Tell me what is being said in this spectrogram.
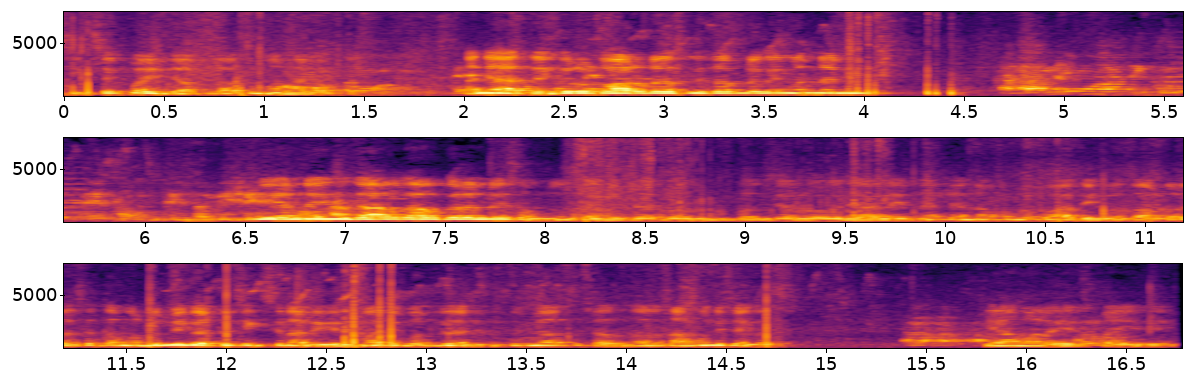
शिक्षक पाहिजे आपलं असं म्हणणं करतात. आणि अधिकृत ऑर्डर असली तर आपलं काही म्हणणं नाही. यांनी गाव गावकऱ्यांनी समजून सांगितलं दोन दोन चार लोक जे आलेत ना त्यांना म्हणलं बुवा अधिकृत ऑर्डर असेल तर म्हणलं मी गट शिक्षण अधिकारी माझी बदली झाली तर तुम्ही असं शासनाला सांगू नाही शकत. की आम्हाला हेच पाहिजे.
